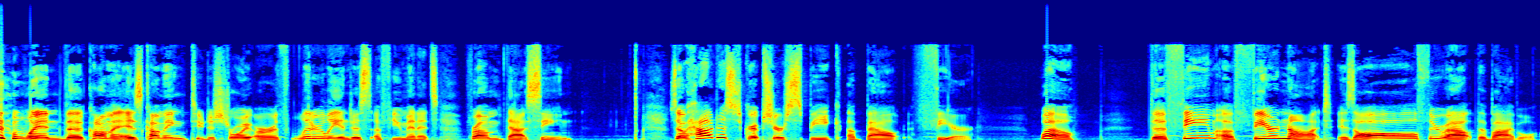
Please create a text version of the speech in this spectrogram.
when the comet is coming to destroy Earth literally in just a few minutes from that scene. So, how does Scripture speak about fear? Well, the theme of fear not is all throughout the Bible.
